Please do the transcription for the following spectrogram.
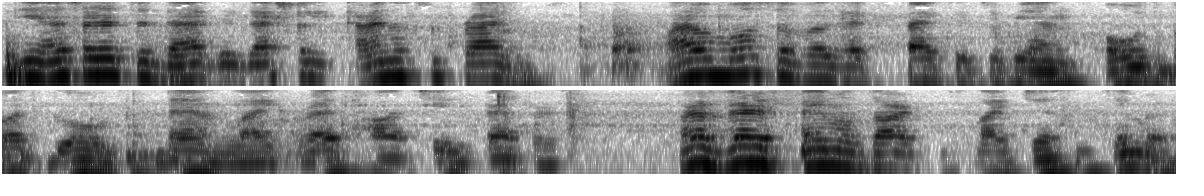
The answer to that is actually kind of surprising. While most of us expected to be an old but gold band like Red Hot Chili Peppers, or a very famous artist like Justin Timberlake,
